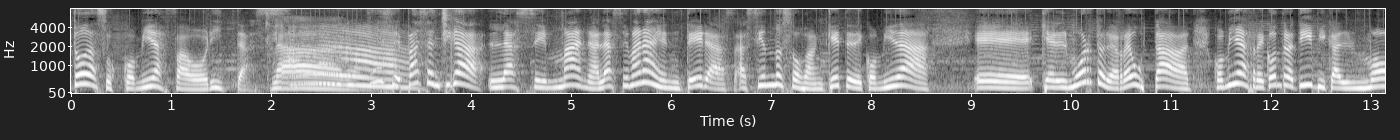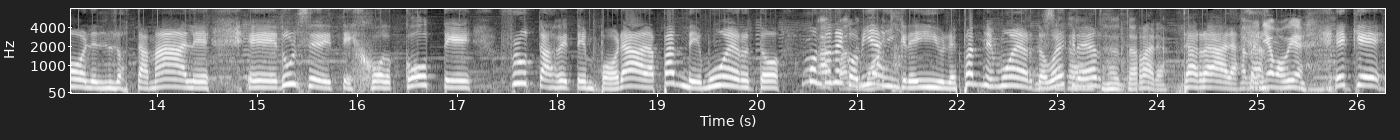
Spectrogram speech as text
todas sus comidas favoritas. Claro. Entonces se pasan, chicas, la semana, las semanas enteras haciendo esos banquetes de comida eh, que al muerto le re gustaban. Comidas recontra típicas, el mole, los tamales, eh, dulce de tejocote, frutas de temporada, pan de muerto, un montón Ah, de comidas increíbles, pan de muerto, ¿podés creer? Está, está rara. Está rara. Ah, Veníamos bien. Es que,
